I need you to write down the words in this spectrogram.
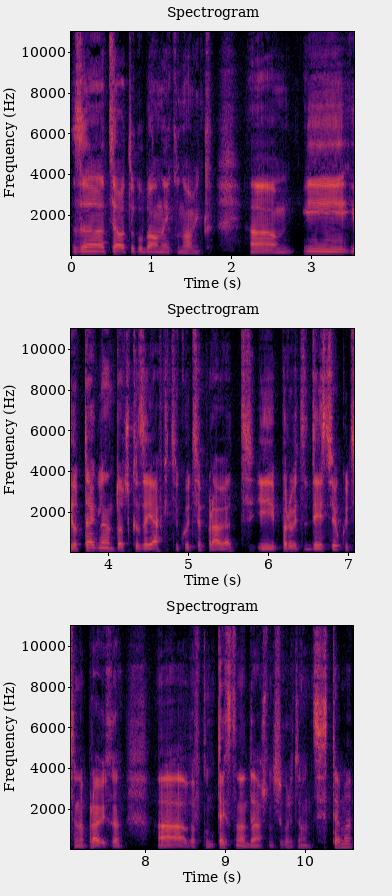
за цялата глобална економика. А, и, и от тази гледна точка заявките, които се правят и първите действия, които се направиха а, в контекста на данъчно-осигурителната система,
